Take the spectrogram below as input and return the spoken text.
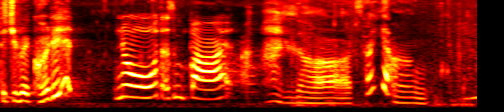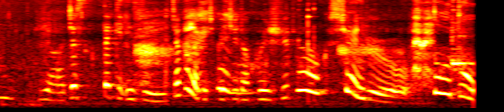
Did you record it? No, tak sempat. Alah, sayang. Ya, just take it easy. Janganlah kecil-kecil dah push dia. Kesian you. Tu tu.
